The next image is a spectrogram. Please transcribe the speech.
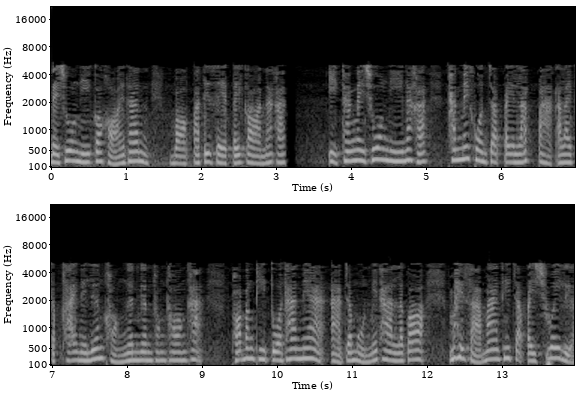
ในช่วงนี้ก็ขอให้ท่านบอกปฏิเสธไปก่อนนะคะ อีกทั้งในช่วงนี้นะคะ ท่านไม่ควรจะไปรับปากอะไรกับใครในเรื่องของเงินเงินทองทองค่ะ เพราะบางทีตัวท่านเนี่ยอาจจะหมุนไม่ทัน แล้วก็ไม่สามารถที่จะไปช่วยเหลือ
